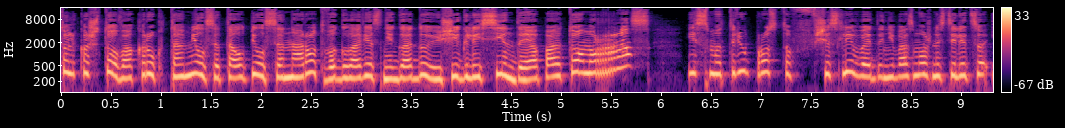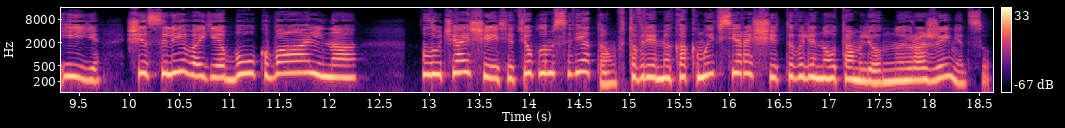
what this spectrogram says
только что вокруг томился, толпился народ во главе с негодующей Глисиндой, а потом раз — и смотрю просто в счастливое до невозможности лицо Ии. Счастливое буквально! Лучащееся теплым светом, в то время как мы все рассчитывали на утомленную роженицу.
